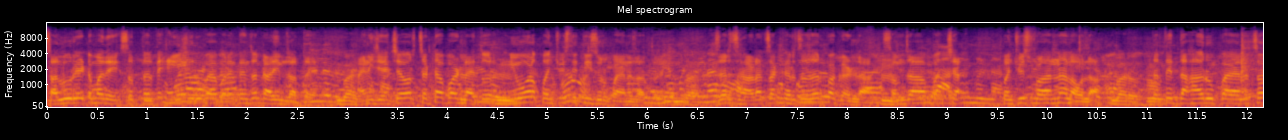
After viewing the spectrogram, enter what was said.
चालू रेटमध्ये सत्तर ते ऐंशी रुपयापर्यंत त्यांचं डाळिंब जात आहे. आणि ज्याच्यावर चट्टा पडलाय तो निव्वळ पंचवीस ते तीस रुपयानं जातोय जर झाडाचा खर्च जर पकडला समजा आपण पंचवीस फळांना लावला. तर ते दहा रुपयाचा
